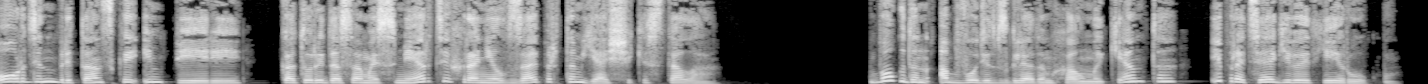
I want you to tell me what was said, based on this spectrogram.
орден Британской империи, который до самой смерти хранил в запертом ящике стола. Богдан обводит взглядом холмы Кента и протягивает ей руку.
